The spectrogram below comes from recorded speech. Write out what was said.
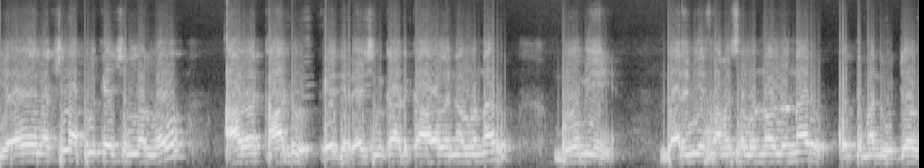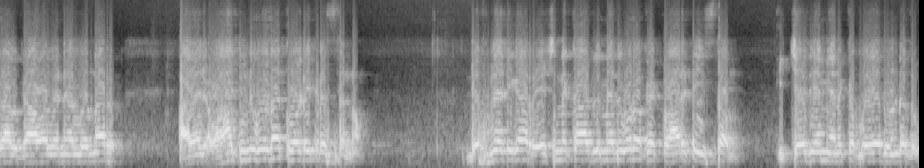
ఇరవై లక్షల అప్లికేషన్లలో ఆధార్ కార్డు ఏది రేషన్ కార్డు కావాలని వాళ్ళు ఉన్నారు భూమి ధరణి సమస్యలు ఉన్న వాళ్ళు ఉన్నారు కొంతమంది ఉద్యోగాలు కావాలని వాళ్ళు ఉన్నారు. అలా- వాటిని కూడా క్రోడీకరిస్తున్నాం డెఫినెట్గా రేషన్ కార్డుల మీద కూడా ఒక క్లారిటీ ఇస్తాం. ఇచ్చేది ఏం వెనకపోయేది ఉండదు.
